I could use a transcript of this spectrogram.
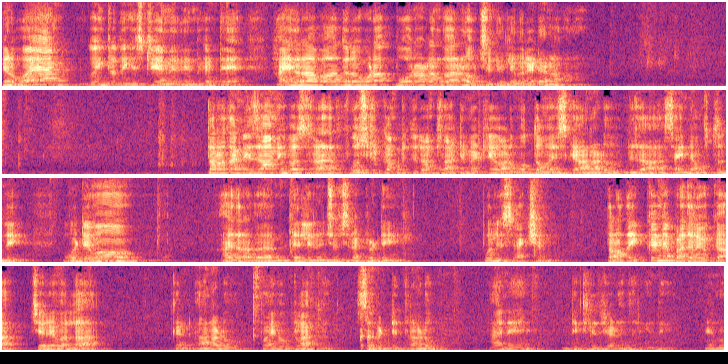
నేను why I'm going to the history అనేది ఎందుకంటే హైదరాబాద్లో కూడా పోరాటం ద్వారానే వచ్చింది లిబరేట్ అయినా మనం. తర్వాత Nizam he was rather forced to come to the runs ultimately వాడు మొత్తం ఎస్కే ఆనాడు నిజా సైన్యం వస్తుంది. ఒకటేమో హైదరాబాద్ ఢిల్లీ నుంచి వచ్చినటువంటి పోలీస్ యాక్షన్. తర్వాత ఇక్కడనే ప్రజల యొక్క చర్య వల్ల ఆనాడు ఫైవ్ ఓ క్లాక్ సెవెంటీన్త్ నాడు ఆయనే డిక్లేర్ చేయడం జరిగింది. నేను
